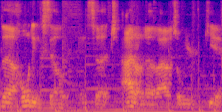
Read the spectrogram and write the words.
the holding cell and such. I don't know, I was a weird kid.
